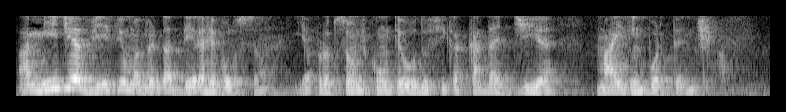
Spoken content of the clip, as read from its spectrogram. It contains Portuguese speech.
A mídia vive uma verdadeira revolução e a produção de conteúdo fica cada dia mais importante.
